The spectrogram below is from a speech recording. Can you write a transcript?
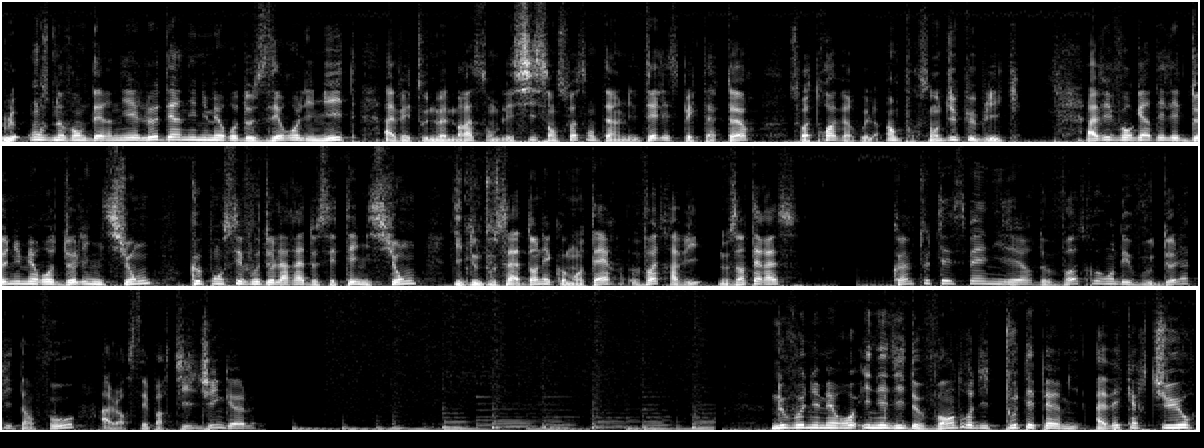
Le 11 novembre dernier, le dernier numéro de Zéro Limite avait tout de même rassemblé 661 000 téléspectateurs, soit 3,1% du public. Avez-vous regardé les deux numéros de l'émission? Que pensez-vous de l'arrêt de cette émission? Dites-nous tout ça dans les commentaires, votre avis nous intéresse. Comme toutes les semaines, il est l'heure de votre rendez-vous de la petite info, alors c'est parti, jingle Nouveau numéro inédit de vendredi Tout est permis avec Arthur,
